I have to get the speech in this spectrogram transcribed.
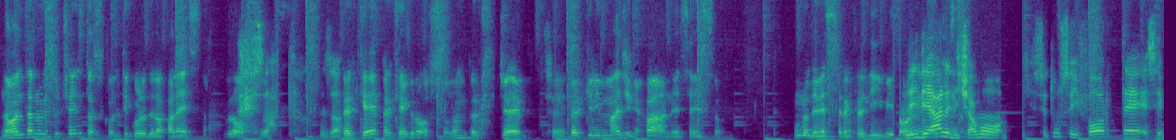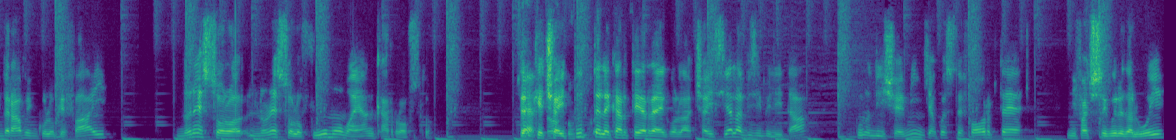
99 su 100 ascolti quello della palestra, grosso. Esatto, esatto. Perché? Perché è grosso, non perché, cioè, Sì. perché l'immagine fa, nel senso, uno deve essere credibile. L'ideale, diciamo, se tu sei forte e sei bravo in quello che fai, non è solo, non è solo fumo, ma è anche arrosto. Perché Certo, c'hai comunque. tutte le carte in regola, c'hai sia la visibilità, uno dice minchia questo è forte, mi faccio seguire da lui,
